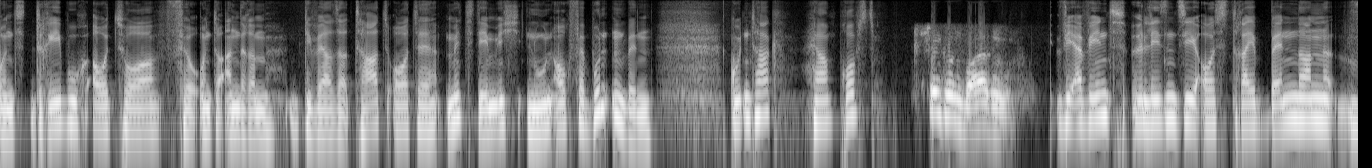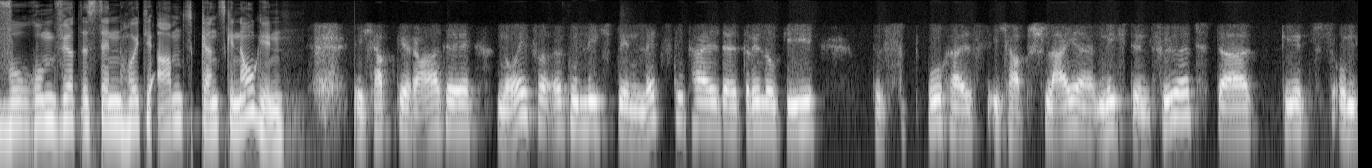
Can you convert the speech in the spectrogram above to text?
und Drehbuchautor für unter anderem diverser Tatorte, mit dem ich nun auch verbunden bin. Guten Tag, Herr Probst. Schönen guten Morgen. Wie erwähnt, lesen Sie aus drei Bändern. Worum wird es denn heute Abend ganz genau gehen? Ich habe gerade neu veröffentlicht den letzten Teil der Trilogie. Das Buch heißt Ich habe Schleier nicht entführt. Da geht es um,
